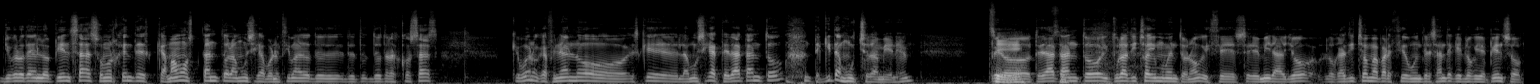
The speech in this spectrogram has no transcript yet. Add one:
yo creo que también lo piensas, somos gente que amamos tanto la música por encima de, de, otras cosas, que bueno, que al final no, es que la música te da tanto, te quita mucho también, ¿eh? Pero te da tanto, y tú lo has dicho ahí un momento, ¿no? Dices, eh, mira, yo lo que has dicho me ha parecido muy interesante, que es lo que yo pienso.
